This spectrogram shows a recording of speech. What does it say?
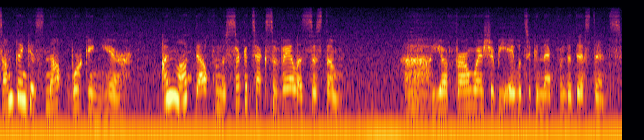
Something is not working here. I'm locked out from the Circuitech surveillance system. Ah, your firmware should be able to connect from the distance.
